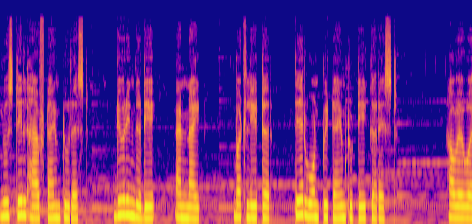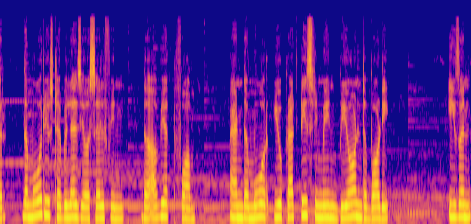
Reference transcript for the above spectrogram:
you still have time to rest during the day and night, but later there won't be time to take a rest. However, the more you stabilize yourself in the Avyakt form, and the more you practice remain beyond the body. Even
